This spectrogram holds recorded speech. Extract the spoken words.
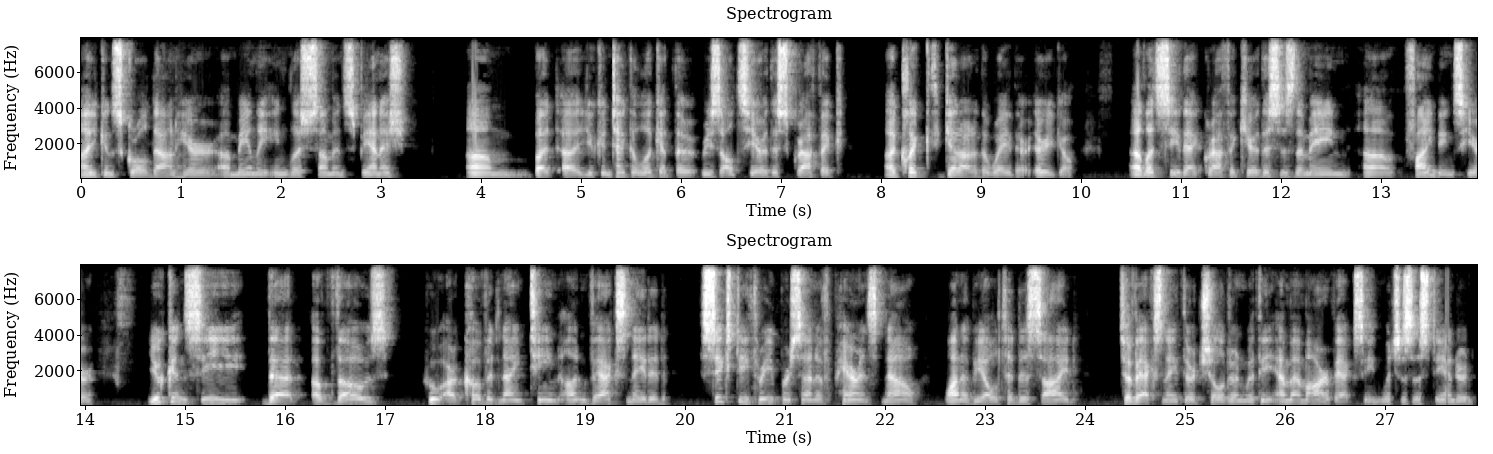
Uh, you can scroll down here, uh, mainly English, some in Spanish. Um, but uh, you can take a look at the results here. This graphic, uh, click to get out of the way there. There you go. Uh, let's see that graphic here. This is the main uh, findings here. You can see that of those who are COVID 19 unvaccinated, 63% of parents now want to be able to decide to vaccinate their children with the MMR vaccine, which is a standard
